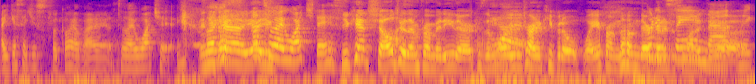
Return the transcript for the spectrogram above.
I guess I just forgot about it until I watch it. And So I you can't- yeah, until you- I watch this. You can't shelter them from it either, because the more you try to keep it away from them, they're but gonna just want to saying do that it. like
